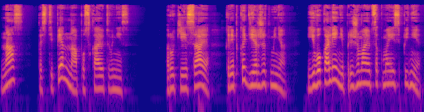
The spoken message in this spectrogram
Нас постепенно опускают вниз. Руки Исая крепко держат меня. Его колени прижимаются к моей спине,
